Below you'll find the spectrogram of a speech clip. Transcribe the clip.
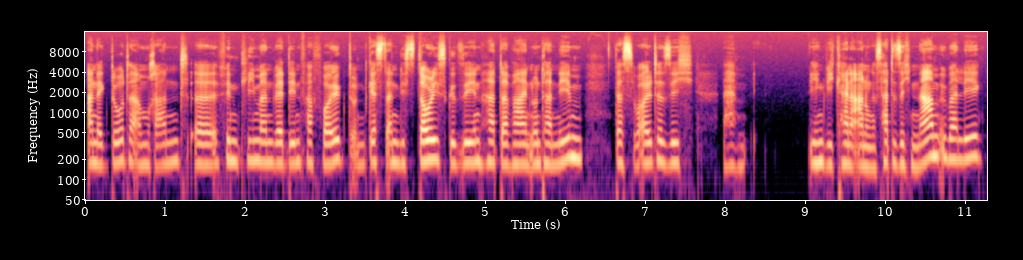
Anekdote am Rand. Äh, Finn Kliman, wer den verfolgt und gestern die Stories gesehen hat, da war ein Unternehmen, das wollte sich ähm, irgendwie, keine Ahnung, es hatte sich einen Namen überlegt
